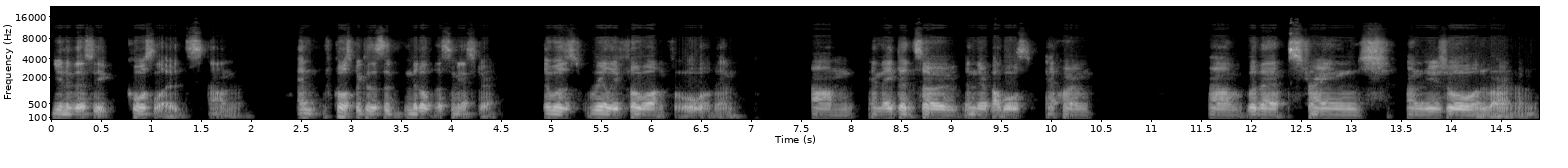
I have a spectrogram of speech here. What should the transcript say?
university course loads. Um and of course because it's the middle of the semester it was really full on for all of them. Um, and they did so in their bubbles at home um, with that strange, unusual environment.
